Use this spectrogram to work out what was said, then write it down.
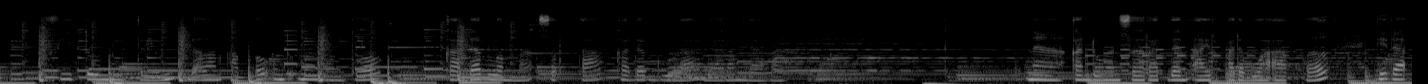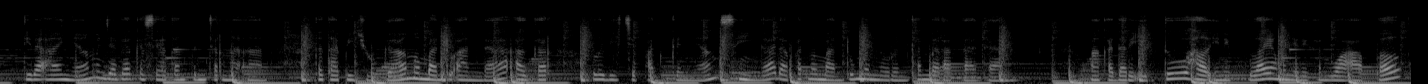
fitonutrien dalam apel untuk mengontrol kadar lemak serta kadar gula dalam darah. Nah, kandungan serat dan air pada buah apel tidak tidak hanya menjaga kesehatan pencernaan, tetapi juga membantu Anda agar lebih cepat kenyang sehingga dapat membantu menurunkan berat badan. Maka dari itu, hal ini pula yang menjadikan buah apel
